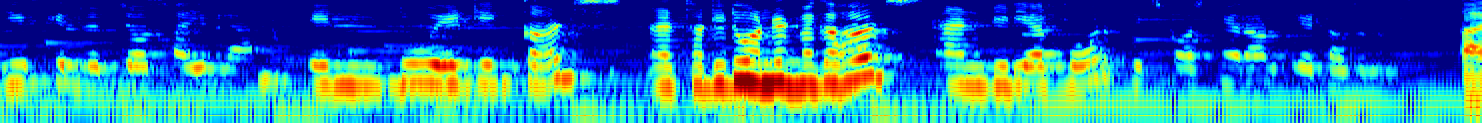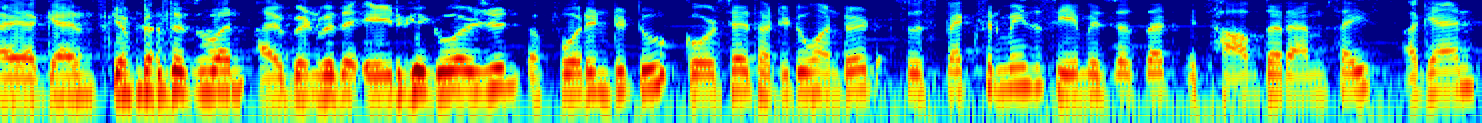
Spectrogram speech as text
G.Skill Ripjaws 5 RAM in two 8 gig cards at 3200 megahertz and DDR4, which cost me around 8000 I again skimmed on this one. I went with the 8 gig version, a 4 into 2, Corsair 3200. So specs remains the same. It's just that it's half the RAM size. Again,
